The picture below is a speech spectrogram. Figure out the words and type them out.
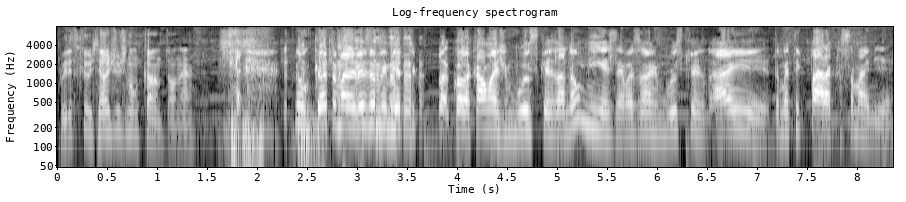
Por isso que os anjos não cantam, né? Não canto, mas às vezes eu me meto de colo- colocar umas músicas lá, não minhas, né? Mas umas músicas lá e também tem que parar com essa mania.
